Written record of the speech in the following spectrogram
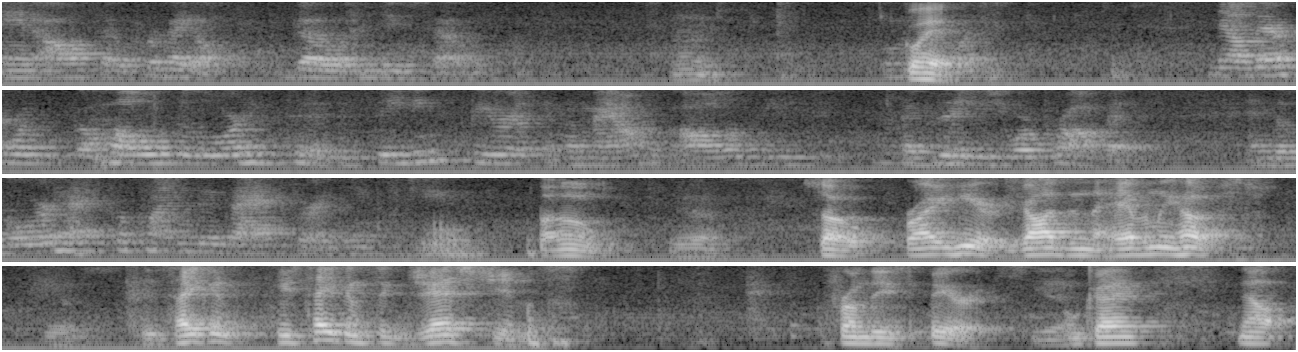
and also prevail. Go and do so. Hmm. Go ahead. Now therefore, behold, the Lord has put a deceiving spirit in the mouth of all of these, of these your prophets, and the Lord has proclaimed disaster against you. Boom. Yeah. So right here, God's in the heavenly host. Yes. He's taking he's taking suggestions from these spirits. Yeah. Okay? Now,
